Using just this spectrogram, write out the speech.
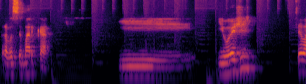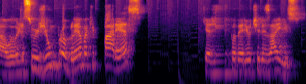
para você marcar. E, e hoje, sei lá, hoje surgiu um problema que parece que a gente poderia utilizar isso.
